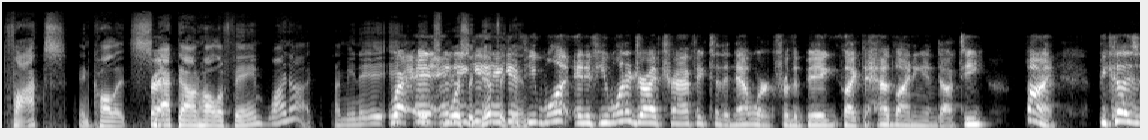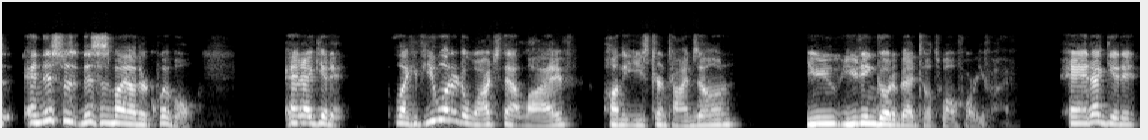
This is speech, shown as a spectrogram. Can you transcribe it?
Fox and call it SmackDown right. Hall of Fame? Why not? I mean, it, right. it's and, more and significant. Again, if you want, and if you want to drive traffic to the network for the big, like the headlining inductee, fine. Because, and this is this is my other quibble, and I get it like if you wanted to watch that live on the Eastern time zone, you you didn't go to bed till 1245. And I get it.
